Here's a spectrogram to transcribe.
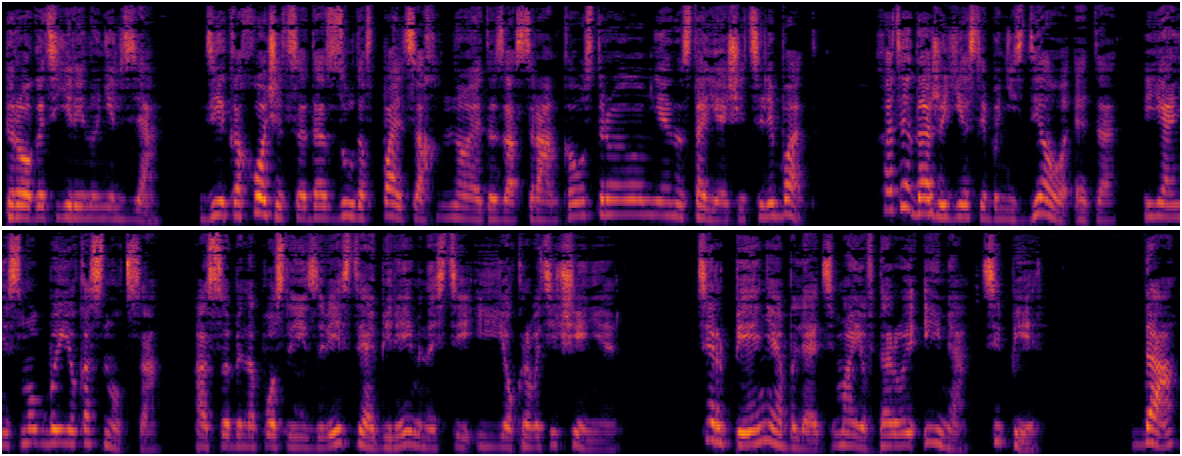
Трогать Ирину нельзя. Дико хочется до зуда в пальцах, но эта засранка устроила мне настоящий целебат. Хотя даже если бы не сделала это, я не смог бы ее коснуться, особенно после известия о беременности и ее кровотечении. Терпение, блядь, мое второе имя, теперь. Да,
